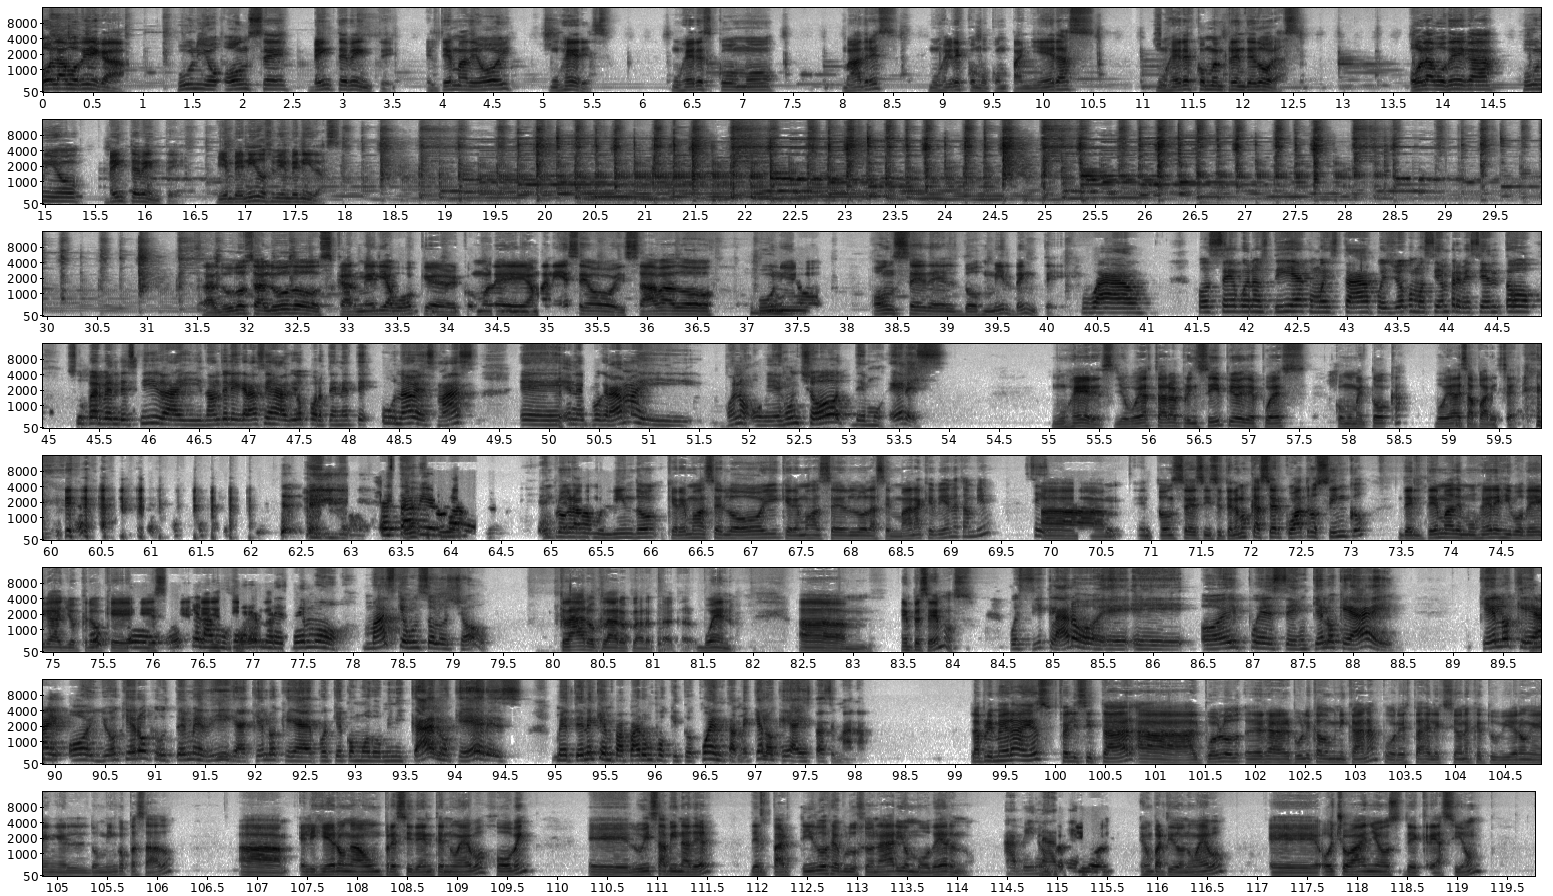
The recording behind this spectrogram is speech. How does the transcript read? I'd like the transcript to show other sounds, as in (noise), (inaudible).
Hola bodega, junio 11, 2020. El tema de hoy, mujeres. Mujeres como madres, mujeres como compañeras, mujeres como emprendedoras. Hola bodega, junio 2020. Bienvenidos y bienvenidas. Saludos, saludos, Carmelia Walker. ¿Cómo le amanece hoy? Sábado, junio 11 del 2020. Wow. José, buenos días, ¿cómo está? Pues yo, como siempre, me siento súper bendecida y dándole gracias a Dios por tenerte una vez más eh, en el programa. Y bueno, hoy es un show de mujeres. Mujeres, yo voy a estar al principio y después, como me toca, voy a desaparecer. (laughs) Está bien. Un programa muy lindo. Queremos hacerlo hoy, queremos hacerlo la semana que viene también. Sí. Ah, entonces, y si tenemos que hacer cuatro o cinco del tema de mujeres y bodega, yo creo que es, es que las mujeres merecemos más que un solo show. Claro, claro, claro, claro. claro. Bueno, um, empecemos. Pues sí, claro. Eh, eh, hoy, pues, ¿en qué es lo que hay? ¿Qué es lo que hay hoy? Yo quiero que usted me diga qué es lo que hay, porque como dominicano que eres, me tiene que empapar un poquito. Cuéntame, ¿qué es lo que hay esta semana? La primera es felicitar a, al pueblo de la República Dominicana por estas elecciones que tuvieron en el domingo pasado. Uh, eligieron a un presidente nuevo, joven, eh, Luis Abinader, del Partido Revolucionario Moderno. Abinader. Es un partido, es un partido nuevo, eh, ocho años de creación.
